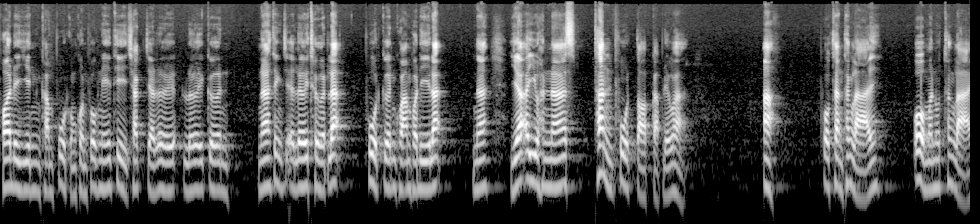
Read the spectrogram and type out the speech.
พอได้ยินคำพูดของคนพวกนี้ที่ชักจะเลยเลยเกินนะถึงจะเลยเถิดละพูดเกินความพอดีละนะยะอายุฮันนัสท่านพูดตอบกลับเลยว่าอ้าวพวกท่านทั้งหลาย โอ้มนุษย์ทั้งหลาย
